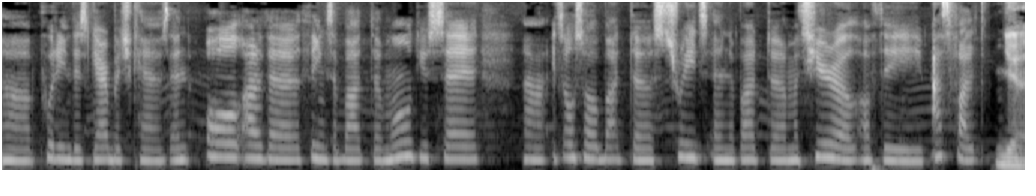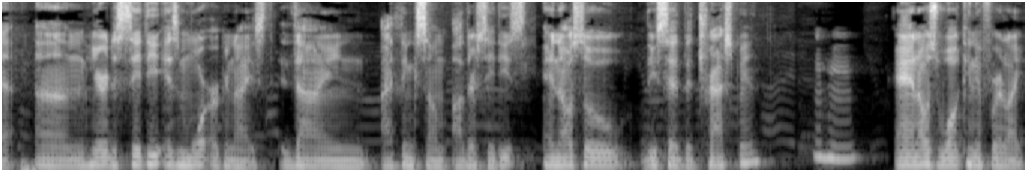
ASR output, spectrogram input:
uh, put in these garbage cans, and all other things about the mold you said. Uh, it's also about the streets and about the material of the asphalt. Yeah, um, here the city is more organized than I think some other cities. And also, you said the trash bin. Mm-hmm. And I was walking there for like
